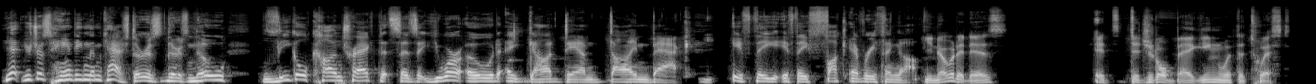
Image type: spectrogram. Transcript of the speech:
Yeah, you're just handing them cash. There is there's no legal contract that says that you are owed a goddamn dime back if they if they fuck everything up. You know what it is? It's digital begging with a twist.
